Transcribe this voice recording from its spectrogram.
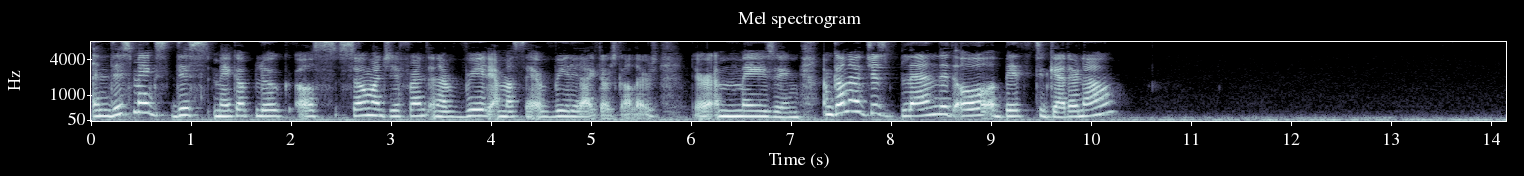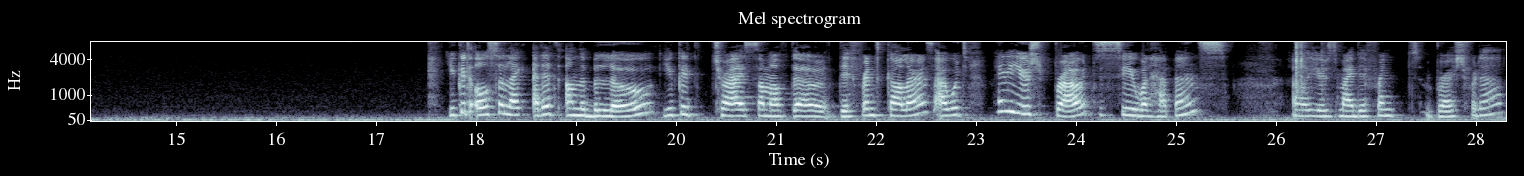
And this makes this makeup look so much different and I really I must say I really like those colors they're amazing I'm gonna just blend it all a bit together now You could also like edit on the below. You could try some of the different colors. I would maybe use Sprout to see what happens. I'll use my different brush for that.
